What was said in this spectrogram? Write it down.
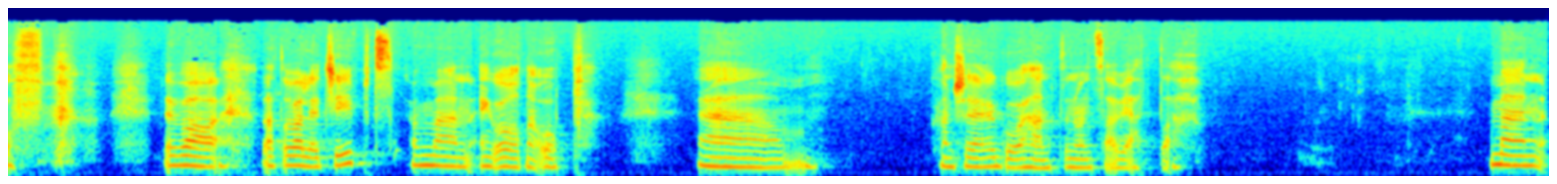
Uff. Det var, dette var litt kjipt, men jeg ordna opp. Um, kanskje gå og hente noen servietter. Men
